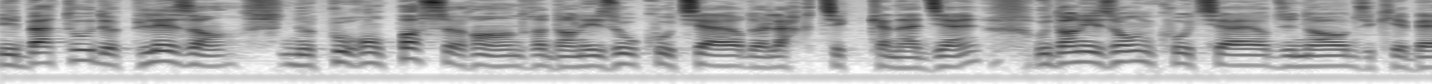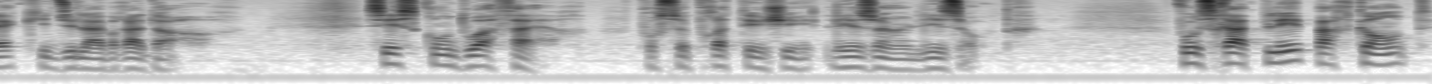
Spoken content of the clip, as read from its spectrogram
les bateaux de plaisance ne pourront pas se rendre dans les eaux côtières de l'Arctique canadien ou dans les zones côtières du nord du Québec et du Labrador. C'est ce qu'on doit faire pour se protéger les uns les autres. Il faut se rappeler, par contre,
